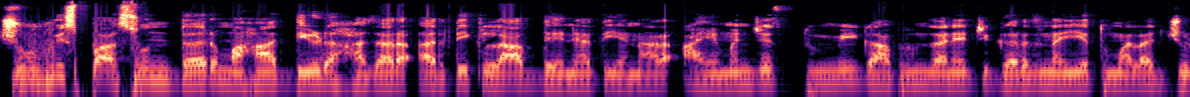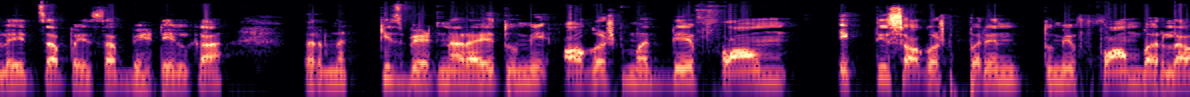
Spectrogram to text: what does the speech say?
चोवीसपासून दरमहा दीड हजार आर्थिक लाभ देण्यात येणार आहे. म्हणजेच तुम्ही घाबरून जाण्याची गरज नाही आहे तुम्हाला जुलैचा पैसा भेटेल का? तर नक्कीच भेटणार आहे. तुम्ही ऑगस्टमध्ये फॉर्म एकतीस ऑगस्टपर्यंत तुम्ही फॉर्म भरला.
